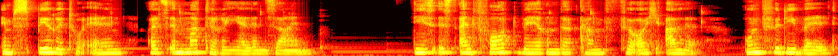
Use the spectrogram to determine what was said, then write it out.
im spirituellen als im materiellen Sein. Dies ist ein fortwährender Kampf für euch alle und für die Welt,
